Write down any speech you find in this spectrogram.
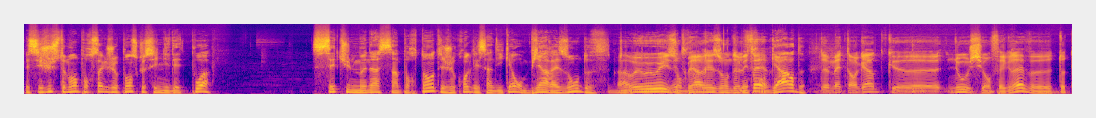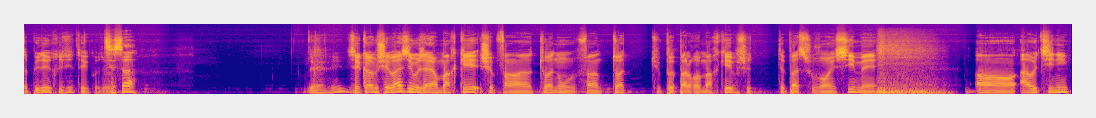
Mais c'est justement pour ça que je pense que c'est une idée de poids. C'est une menace importante et je crois que les syndicats ont bien raison de. de- Ah oui, de oui, oui, ils ont mettre- bien raison de le mettre en garde. De mettre en garde que nous, si on fait grève, toi, t'as plus d'électricité, C'est ça. Oui. C'est comme, je sais pas si vous avez remarqué, enfin, toi non, enfin, toi, tu peux pas le remarquer parce que t'es pas souvent ici, mais en, à Otigny,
